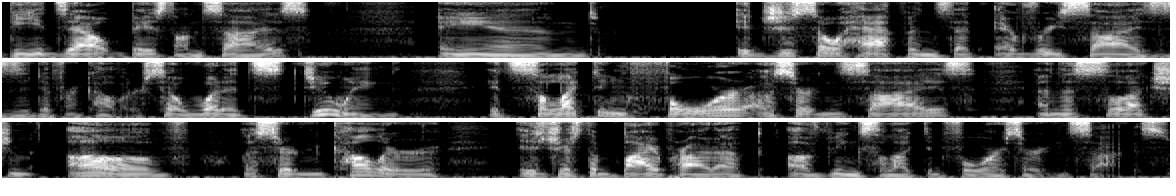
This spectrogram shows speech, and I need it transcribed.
beads out based on size, and it just so happens that every size is a different color. So what it's doing, it's selecting for a certain size, and the selection of a certain color is just a byproduct of being selected for a certain size.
